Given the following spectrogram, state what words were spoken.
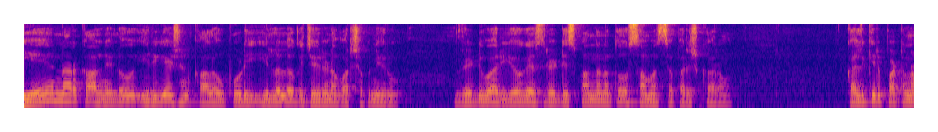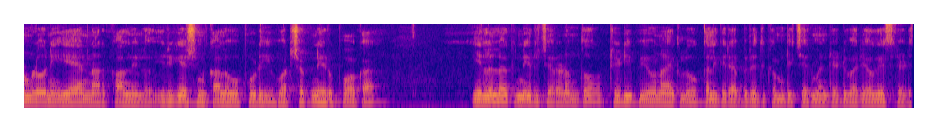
ఏఎన్ఆర్ కాలనీలో ఇరిగేషన్ కాలువ పొడి ఇళ్ళలోకి చేరిన వర్షపు నీరు. రెడ్డివారి యోగేష్ రెడ్డి స్పందనతో సమస్య పరిష్కారం. కలికిరి పట్టణంలోని ఏఎన్ఆర్ కాలనీలో ఇరిగేషన్ కాలువ పొడి వర్షపు నీరు పోక ఇళ్ళలోకి నీరు చేరడంతో టీడీపీ యువ నాయకులు కలికిరి అభివృద్ధి కమిటీ చైర్మన్ రెడ్డివారి యోగేష్ రెడ్డి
